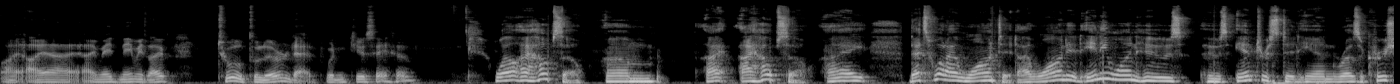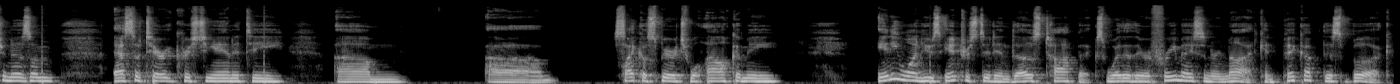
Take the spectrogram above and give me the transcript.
I I, I made name it like tool to learn that. Wouldn't you say so? Well, I hope so. Um, I, I hope so. I that's what I wanted. I wanted anyone who's who's interested in Rosicrucianism, esoteric Christianity, um, um, psychospiritual alchemy. Anyone who's interested in those topics, whether they're a Freemason or not, can pick up this book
